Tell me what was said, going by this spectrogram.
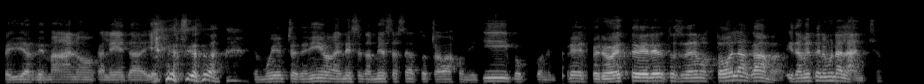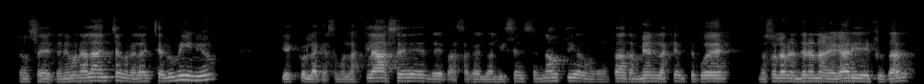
pedidas de mano, caleta, y es muy entretenido. En ese también se hace harto trabajo en equipo, con empresas. Pero este entonces tenemos todas las gamas y también tenemos una lancha. Entonces tenemos una lancha, una lancha de aluminio, que es con la que hacemos las clases de, para sacar las licencias náuticas. Como contaba, también la gente puede no solo aprender a navegar y disfrutar,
